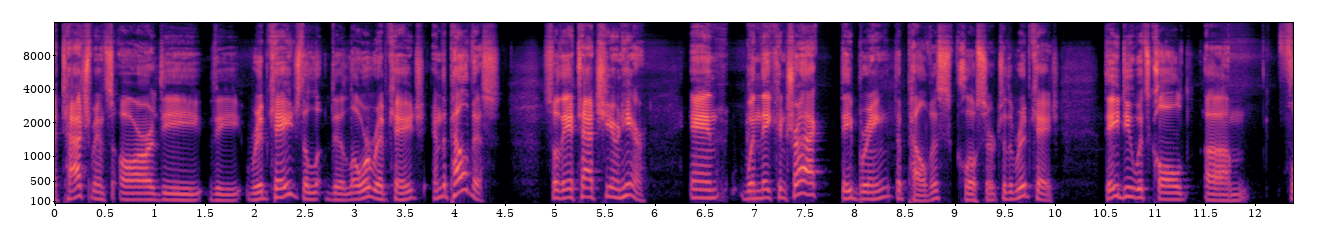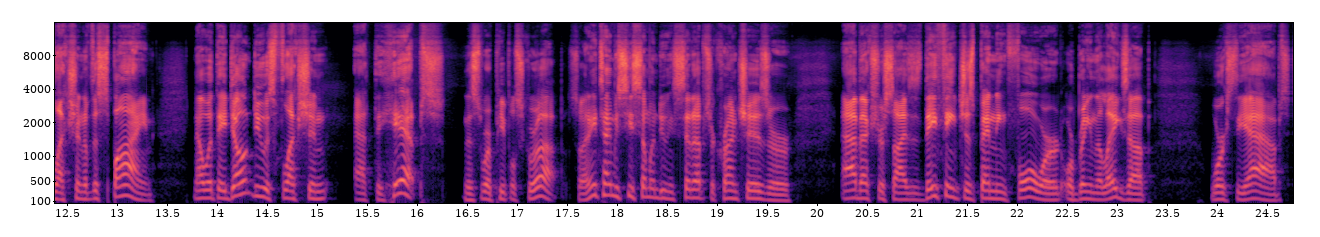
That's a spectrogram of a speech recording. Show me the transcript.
attachments are the the rib cage, the, the lower rib cage, and the pelvis. So they attach here and here. And when they contract, they bring the pelvis closer to the rib cage. They do what's called um, flexion of the spine. Now, what they don't do is flexion at the hips. This is where people screw up. So anytime you see someone doing sit-ups or crunches or ab exercises, they think just bending forward or bringing the legs up works the abs.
